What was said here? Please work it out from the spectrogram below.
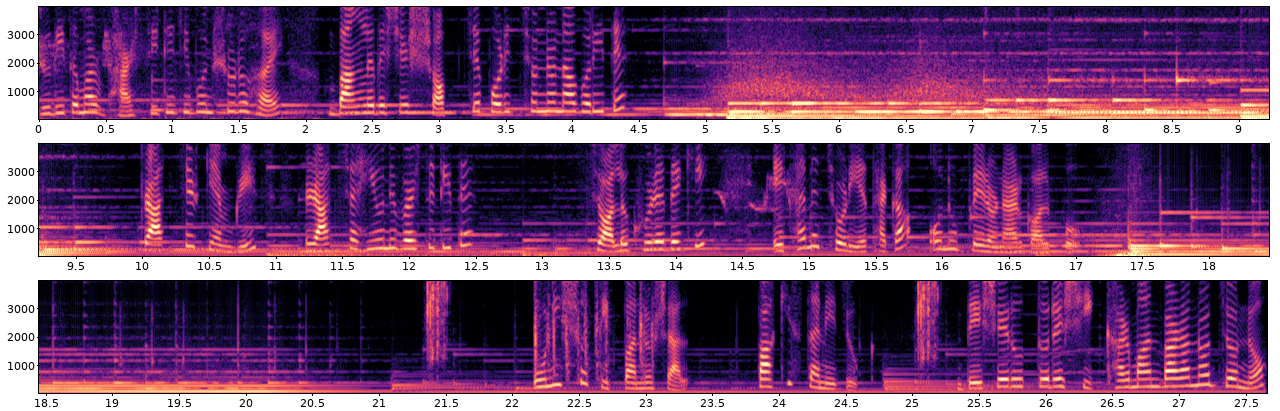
যদি তোমার ভার্সিটি জীবন শুরু হয় বাংলাদেশের সবচেয়ে পরিচ্ছন্ন নগরীতে? প্রাচ্যের কেমব্রিজ, রাজশাহী ইউনিভার্সিটিতে? চলো ঘুরে দেখি, এখানে ছড়িয়ে থাকা অনুপ্রেরণার গল্প। উনিশশো তিপ্পান্ন সাল, পাকিস্তানি যুগ। দেশের উত্তরে শিক্ষার মান বাড়ানোর জন্য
